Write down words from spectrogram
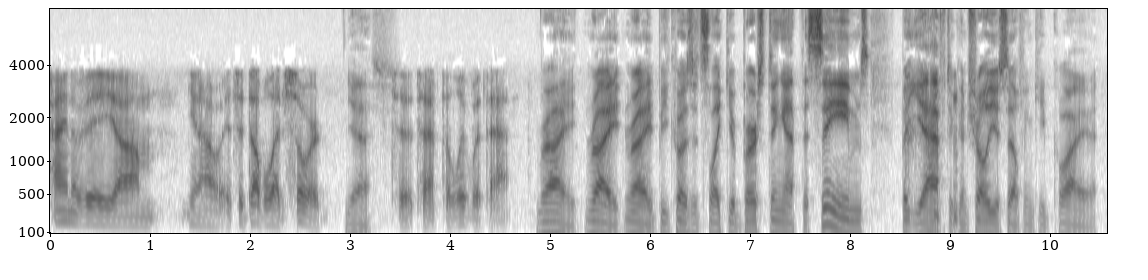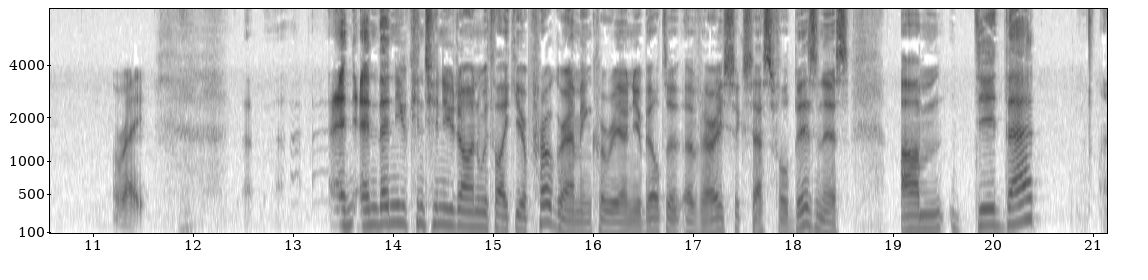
kind of a um, you know it's a double-edged sword yes. to, to have to live with that. Right, right, right. Because it's like you're bursting at the seams, but you have to control yourself and keep quiet. Right. And and then you continued on with like your programming career, and you built a, a very successful business. Um, did that, uh,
